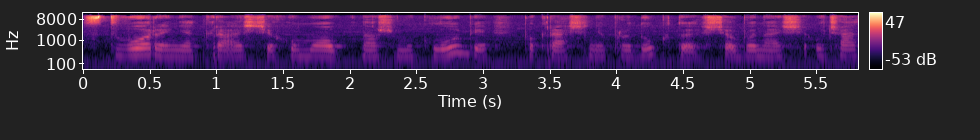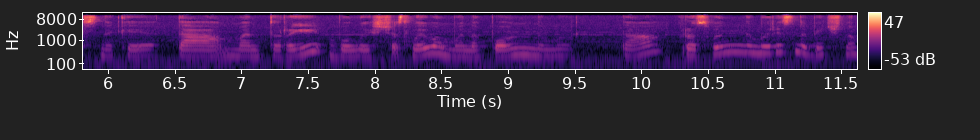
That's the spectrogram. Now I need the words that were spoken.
створення кращих умов в нашому клубі, покращення продукту, щоб наші учасники та ментори були щасливими, наповненими та розвиненими різнобічно.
